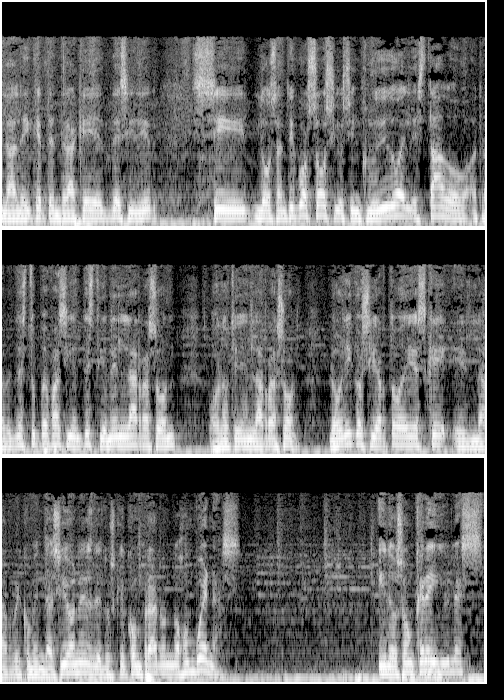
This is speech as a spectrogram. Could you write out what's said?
la ley que tendrá que decidir si los antiguos socios, incluido el Estado, a través de estupefacientes, tienen la razón o no tienen la razón. Lo único cierto es que eh, las recomendaciones de los que compraron no son buenas y no son creíbles.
